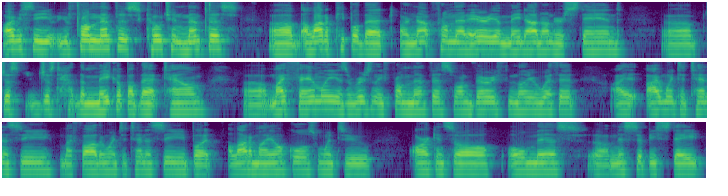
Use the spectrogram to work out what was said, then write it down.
Obviously, you're from Memphis, coach in Memphis. Uh, a lot of people that are not from that area may not understand uh, just just the makeup of that town. Uh, my family is originally from Memphis, so I'm very familiar with it. I, I went to Tennessee. My father went to Tennessee, but a lot of my uncles went to Arkansas, Ole Miss, uh, Mississippi State.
